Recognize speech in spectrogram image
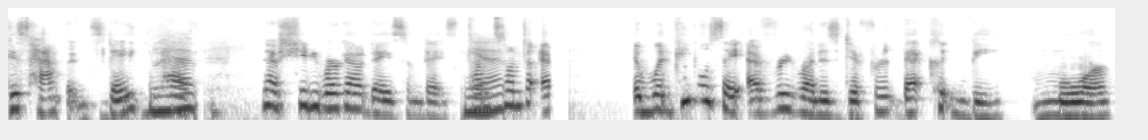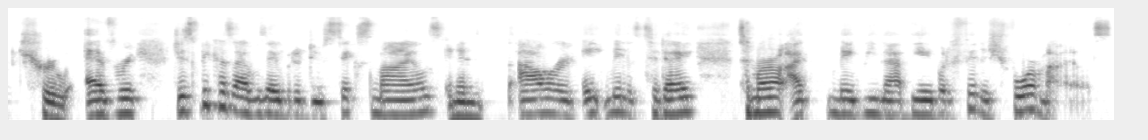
this happens. They you yep. have you have shitty workout days some days. Yep. Sometimes, and when people say every run is different, that couldn't be more true. Every just because I was able to do six miles in an hour and eight minutes today, tomorrow I maybe not be able to finish four miles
